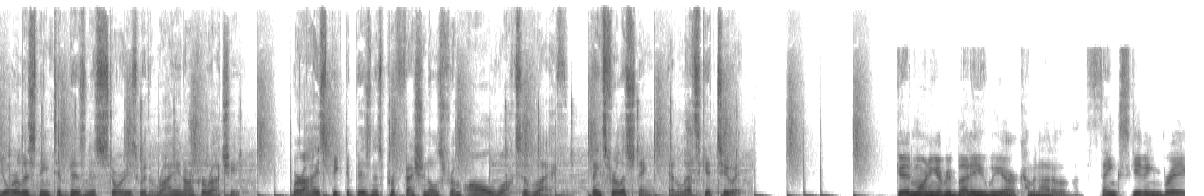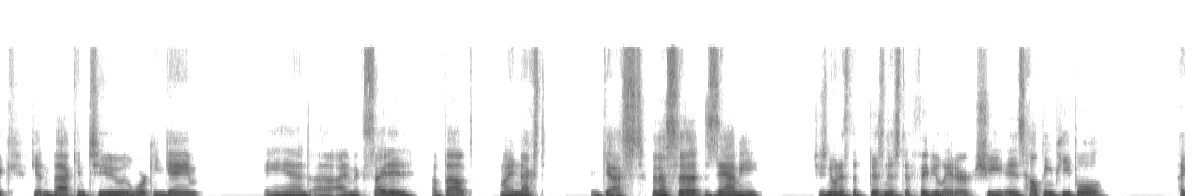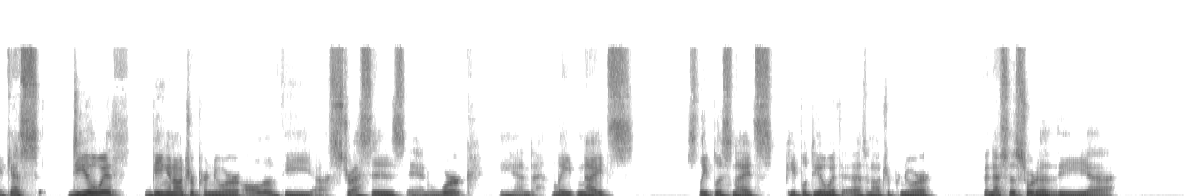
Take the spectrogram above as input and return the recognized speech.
You're listening to Business Stories with Ryan Arcaracci, where I speak to business professionals from all walks of life. Thanks for listening, and let's get to it. Good morning, everybody. We are coming out of Thanksgiving break, getting back into the working game, and uh, I'm excited about my next guest, Vanessa Zamy. She's known as the business defibrillator. She is helping people, I guess, deal with being an entrepreneur, all of the uh, stresses and work and late nights, sleepless nights people deal with as an entrepreneur. Vanessa's sort of the uh,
